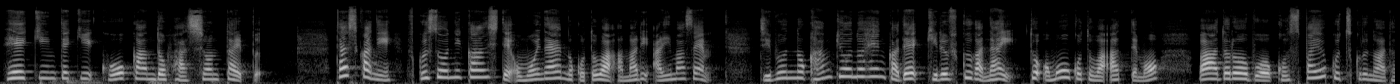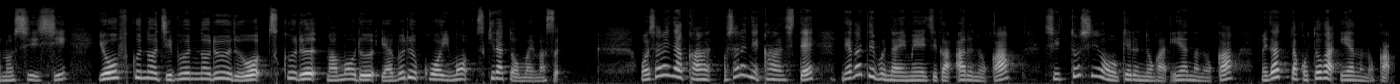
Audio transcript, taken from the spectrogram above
平均的好感度ファッションタイプ。確かに服装に関して思い悩むことはあまりありません。自分の環境の変化で着る服がないと思うことはあっても、ワードローブをコスパよく作るのは楽しいし、洋服の自分のルールを作る、守る、破る行為も好きだと思います。おしゃれなかおしゃれに関してネガティブなイメージがあるのか、嫉妬心を受けるのが嫌なのか、目立ったことが嫌なのか、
